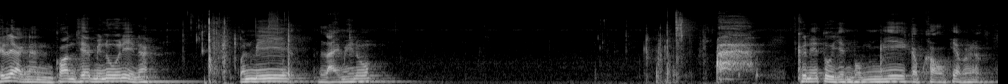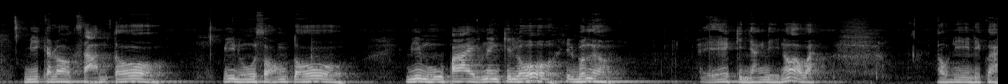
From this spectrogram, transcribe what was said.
ที่แรกนั่นก่อนเชฟเมนูนี่นะ มันมีหลายเมนู คือในตู้เย็นผมมีกับเขาวเพียบเลยครับ มีกระรอกสามโต มีหนูสองโต มีหมูปลาอีกหนึ่งกิโลเห็นบิ้งเหรอเอ๊กินอย่างดีเนาะวะ เอาดีดีกว่า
